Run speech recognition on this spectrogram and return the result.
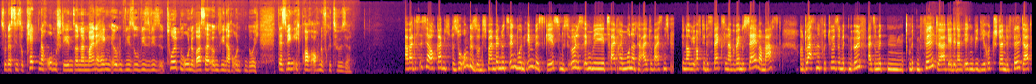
sodass die so keck nach oben stehen, sondern meine hängen irgendwie so wie, wie Tulpen ohne Wasser irgendwie nach unten durch. Deswegen, ich brauche auch eine Fritteuse. Aber das ist ja auch gar nicht so ungesund. Ich meine, wenn du jetzt irgendwo in den Imbiss gehst und das Öl ist irgendwie zwei, drei Monate alt, du weißt nicht genau, wie oft die das wechseln, aber wenn du es selber machst und du hast eine Fritteuse mit einem Öl, also mit einem, mit einem Filter, der dir dann irgendwie die Rückstände filtert,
